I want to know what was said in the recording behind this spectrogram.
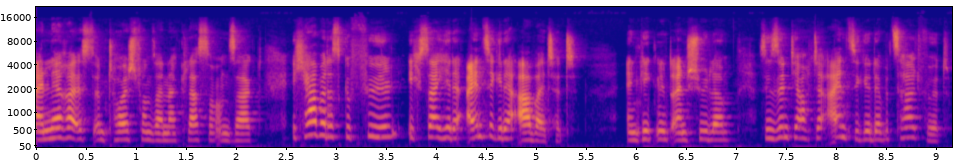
Ein Lehrer ist enttäuscht von seiner Klasse und sagt, ich habe das Gefühl, ich sei hier der Einzige, der arbeitet. Entgegnet ein Schüler, Sie sind ja auch der Einzige, der bezahlt wird.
